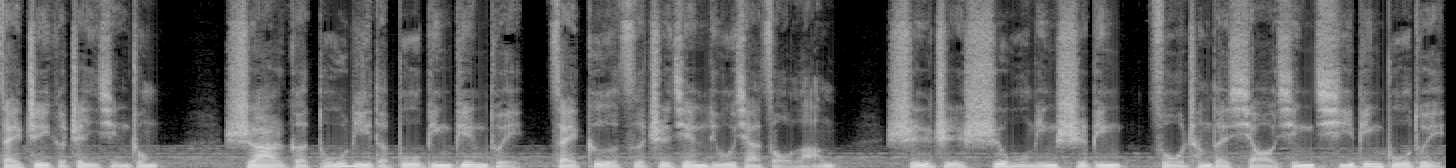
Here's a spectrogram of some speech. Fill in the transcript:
在这个阵型中，十二个独立的步兵编队在各自之间留下走廊，十至十五名士兵组成的小型骑兵部队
